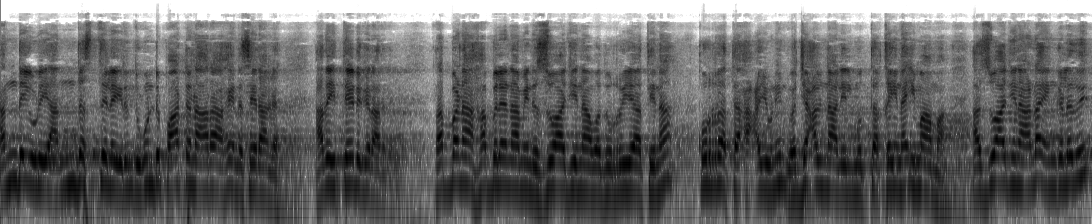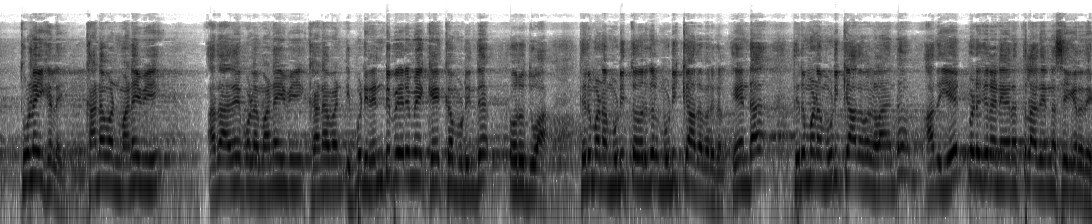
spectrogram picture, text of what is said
தந்தையுடைய அந்தஸ்தில் இருந்து கொண்டு பாட்டனாராக என்ன செய்கிறாங்க அதை தேடுகிறார்கள். ரப்பனா ஹபலனா மின் அஸ்வாஜினா வ துர்ரியாத்தினா குர்ரத அயுனின் வஜஅல்னா லில் இமாமா. அஸ்வாஜினானா எங்களது துணைகளை கணவன் மனைவி அது அதே போல மனைவி கணவன் இப்படி ரெண்டு பேருமே கேட்க முடிந்த ஒரு துவா. திருமணம் முடித்தவர்கள் முடிக்காதவர்கள். ஏண்டா? திருமணம் முடிக்காதவர்களா இருந்தால் அது ஏற்படுகிற நேரத்தில் அது என்ன செய்கிறது?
